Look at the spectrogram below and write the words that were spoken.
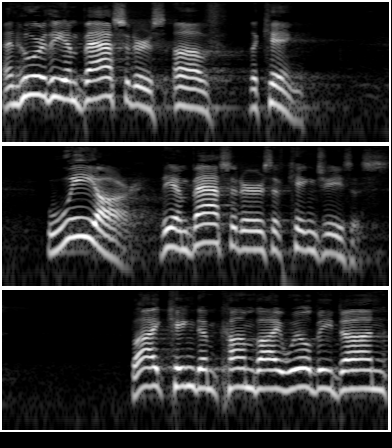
And who are the ambassadors of the king? We are the ambassadors of King Jesus. Thy kingdom come, thy will be done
